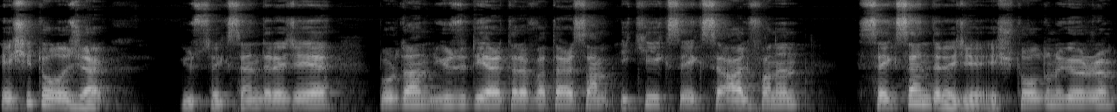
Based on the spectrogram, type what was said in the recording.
eşit olacak 180 dereceye. Buradan 100'ü diğer tarafa atarsam 2x eksi alfanın 80 dereceye eşit olduğunu görürüm.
